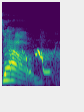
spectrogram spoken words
Down.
